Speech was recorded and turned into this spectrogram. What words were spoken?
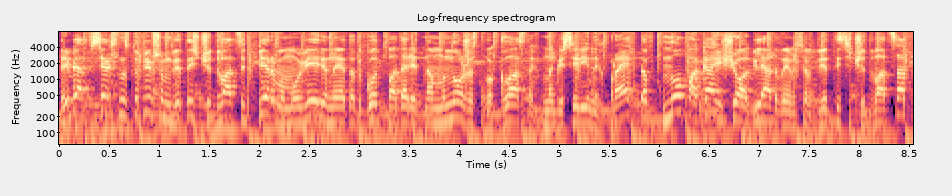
Ребят, всех с наступившим 2021 уверены, этот год подарит нам множество классных многосерийных проектов, но пока еще оглядываемся в 2020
